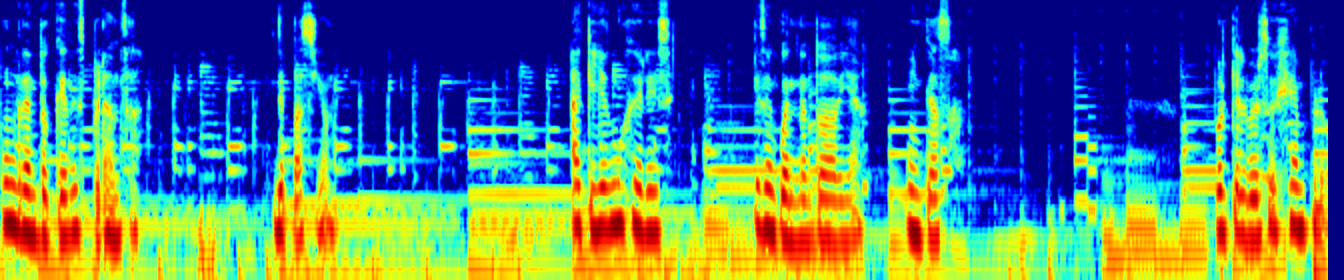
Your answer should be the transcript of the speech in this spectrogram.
un gran toque de esperanza de pasión. Aquellas mujeres que se encuentran todavía en casa. Porque el verso ejemplo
